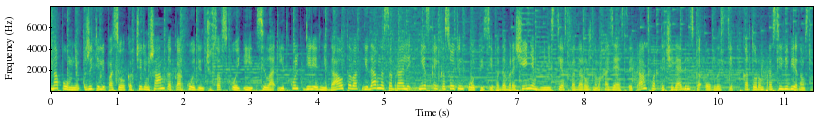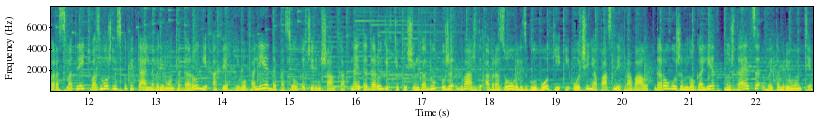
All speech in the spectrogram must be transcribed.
Напомним, жители поселков Черемшанка, Каркодин, Чусовской и села Иткуль, деревни Даутова недавно собрали несколько сотен подписей под обращением в Министерство дорожного хозяйства и транспорта Челябинской области, в котором просили ведомство рассмотреть возможность капитального ремонта дороги от Верхнего Уфалея до поселка Черемшанка. На этой дороге в текущем году уже дважды образовывались глубокие и очень опасные провалы. Дорога уже много лет нуждается в этом ремонте.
